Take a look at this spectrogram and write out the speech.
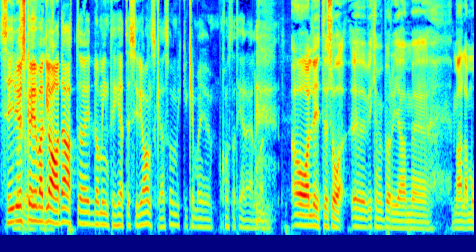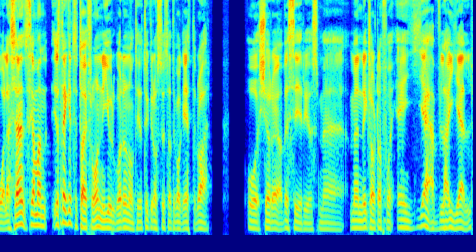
Sirius ska ju vara glada att eh, de inte heter Syrianska, så mycket kan man ju konstatera i alla fall. Ja, lite så. Eh, vi kan väl börja med, med alla målen. Sen ska man, jag tänker inte ta ifrån Djurgården någonting. Jag tycker de studsar tillbaka jättebra här. Och kör över Sirius med, men det är klart de får en jävla hjälp.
